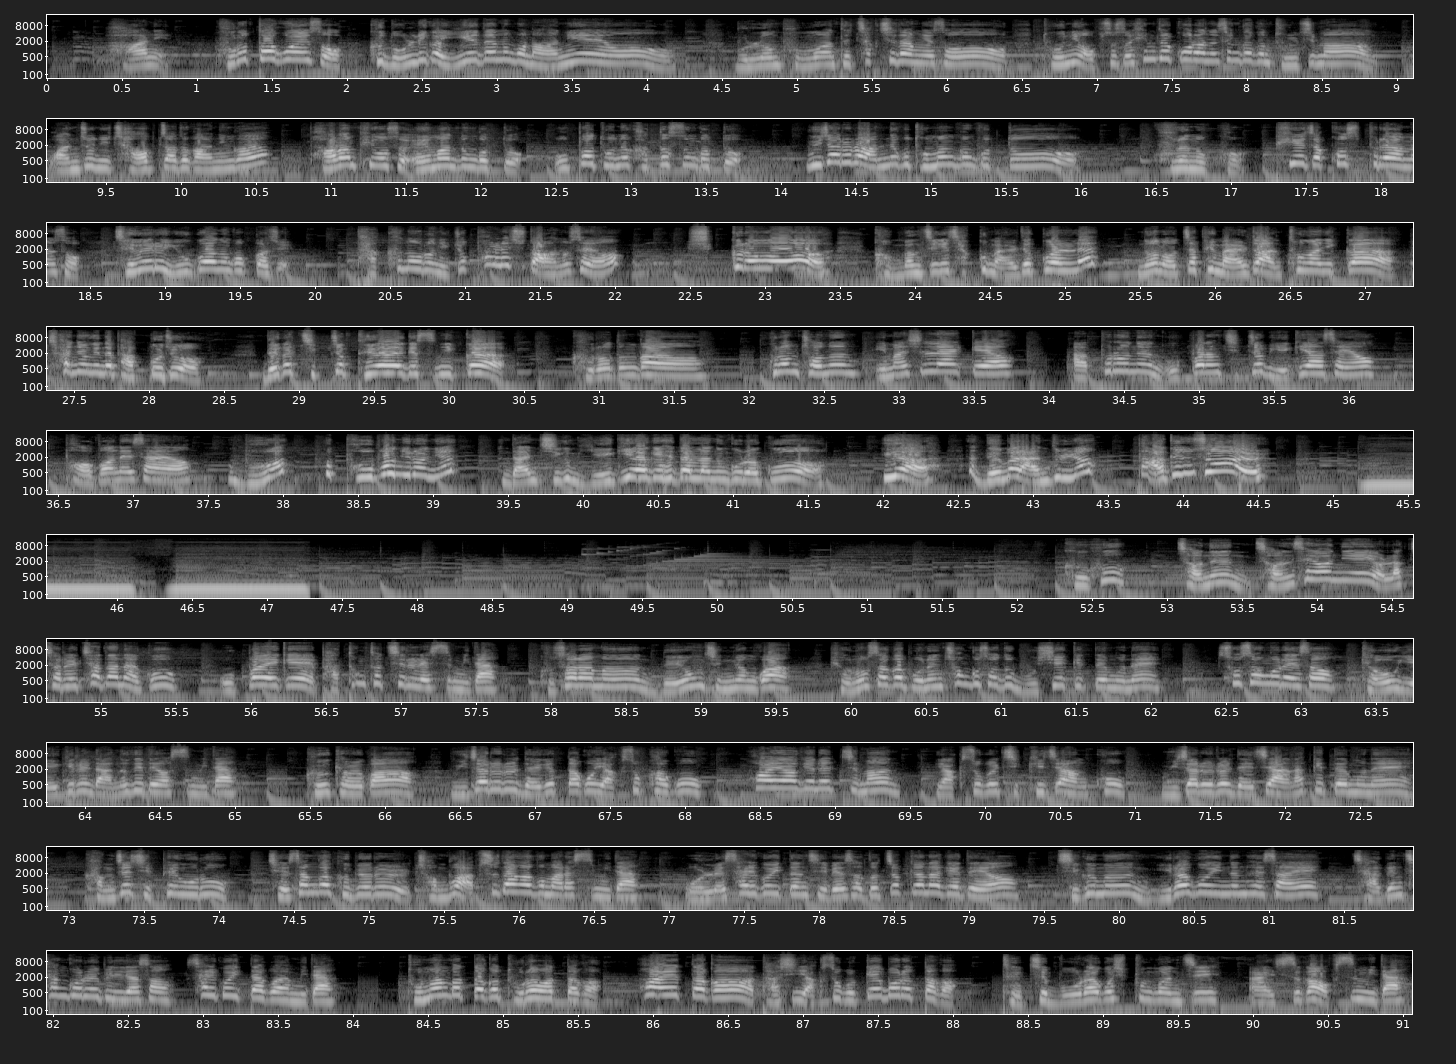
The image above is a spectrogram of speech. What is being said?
아니, 그렇다고 해서 그 논리가 이해되는 건 아니에요. 물론 부모한테 착취당해서 돈이 없어서 힘들 거라는 생각은 들지만 완전히 자업자득 아닌가요? 바람 피워서 애 만든 것도 오빠 돈을 갖다 쓴 것도 위자료를 안 내고 도망간 것도 그래놓고 피해자 코스프레 하면서 재회를 요구하는 것까지 다 큰 어른이 쪽팔리지도 않으세요? 시끄러워! 건방지게 자꾸 말대꾸 할래? 넌 어차피 말도 안 통하니까 찬영이네 바꿔줘. 내가 직접 대화하겠으니까. 그러든가요. 그럼 저는 이만 실례할게요. 앞으로는 오빠랑 직접 얘기하세요. 법원에서요. 뭐? 법원이라니? 난 지금 얘기하게 해달라는 거라고. 야, 내 말 안 들려? 박윤솔! 그후 저는 전 세연이의 연락처를 차단하고 오빠에게 바통 터치를 했습니다. 그 사람은 내용 증명과 변호사가 보낸 청구서도 무시했기 때문에 소송을 해서 겨우 얘기를 나누게 되었습니다. 그 결과 위자료를 내겠다고 약속하고 화해하긴 했지만 약속을 지키지 않고 위자료를 내지 않았기 때문에 강제 집행으로 재산과 급여를 전부 압수당하고 말았습니다. 원래 살고 있던 집에서도 쫓겨나게 되어 지금은 일하고 있는 회사에 작은 창고를 빌려서 살고 있다고 합니다. 도망갔다가 돌아왔다가 화해했다가 다시 약속을 깨버렸다가 대체 뭘 하고 싶은 건지 알 수가 없습니다.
